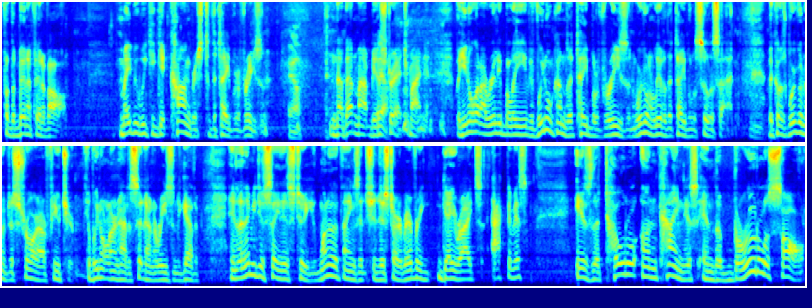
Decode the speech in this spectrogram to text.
for the benefit of all, maybe we could get Congress to the table of reason. Yeah. Now, that might be a Yeah. stretch, mightn't it? But you know what I really believe? If we don't come to the table of reason, we're going to live at the table of suicide because we're going to destroy our future if we don't learn how to sit down and reason together. And let me just say this to you one of the things that should disturb every gay rights activist is the total unkindness and the brutal assault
